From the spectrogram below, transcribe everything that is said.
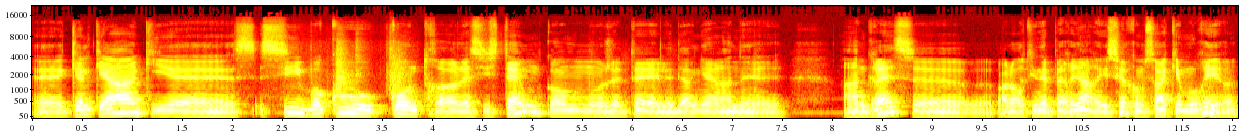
quelqu'un qui est si beaucoup contre le système, comme j'étais les dernières années en Grèce, euh, alors tu ne peux rien réussir comme ça que mourir. hein.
